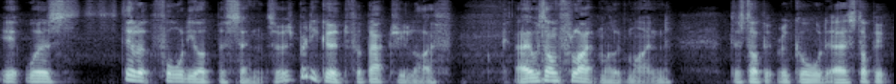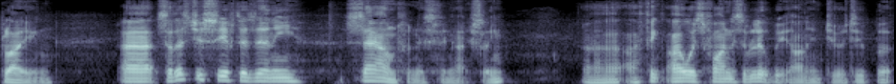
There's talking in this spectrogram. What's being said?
it was still at 40 odd percent. So it was pretty good for battery life. Uh, it was on flight mode, mind, to stop it record, uh, stop it playing. Uh, so let's just see if there's any sound from this thing actually. Uh, I think I always find this a little bit unintuitive, but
